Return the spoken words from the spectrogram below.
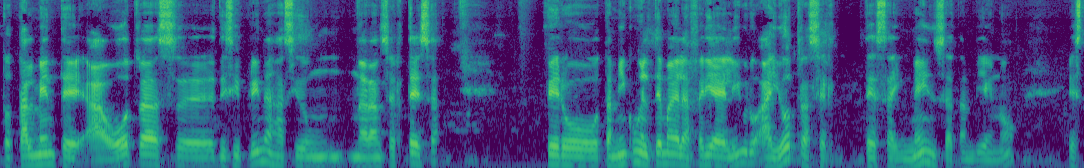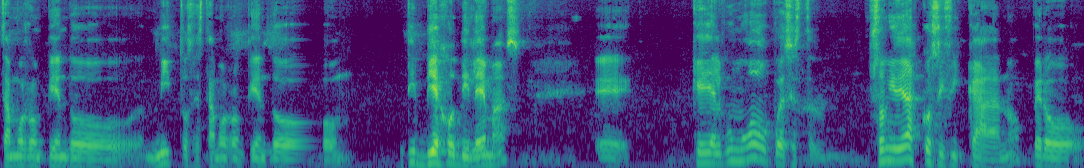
totalmente a otras eh, disciplinas ha sido una gran certeza, pero también con el tema de la feria del libro hay otra certeza inmensa también, ¿no? Estamos rompiendo mitos, estamos rompiendo viejos dilemas eh, que de algún modo pues son ideas cosificadas, ¿no? Pero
